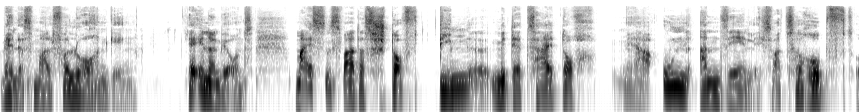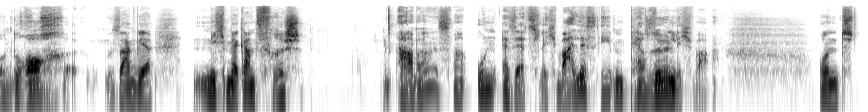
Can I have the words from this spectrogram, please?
wenn es mal verloren ging. Erinnern wir uns, meistens war das Stoffding äh, mit der Zeit doch ja, unansehnlich. Es war zerrupft und roch, sagen wir, nicht mehr ganz frisch. Aber es war unersetzlich, weil es eben persönlich war. Und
